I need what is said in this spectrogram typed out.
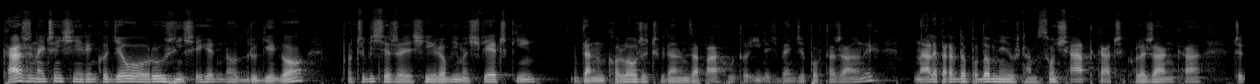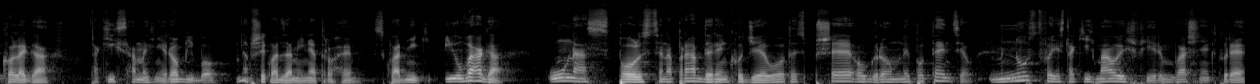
każde najczęściej rękodzieło różni się jedno od drugiego. Oczywiście, że jeśli robimy świeczki, w danym kolorze czy w danym zapachu, to ileś będzie powtarzalnych, no ale prawdopodobnie już tam sąsiadka, czy koleżanka, czy kolega takich samych nie robi, bo na przykład zamienia trochę składniki. I uwaga, u nas w Polsce naprawdę rękodzieło to jest przeogromny potencjał. Mnóstwo jest takich małych firm właśnie, które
